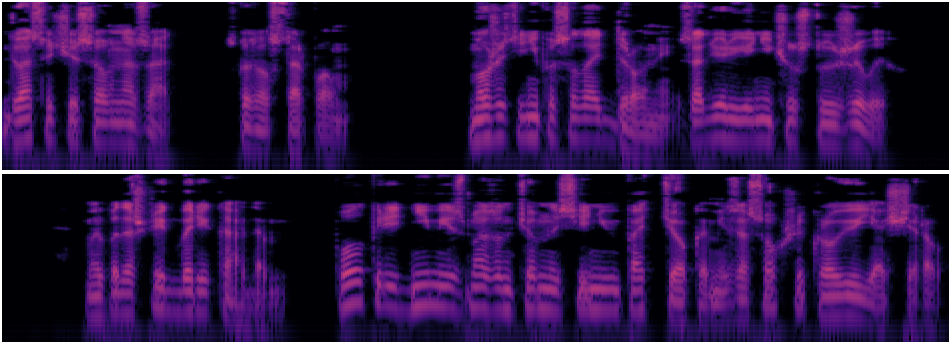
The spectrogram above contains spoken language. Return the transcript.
«Двадцать часов назад», — сказал Старпом. «Можете не посылать дроны. За дверью я не чувствую живых. Мы подошли к баррикадам. Пол перед ними измазан темно-синими подтеками, засохшей кровью ящеров.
